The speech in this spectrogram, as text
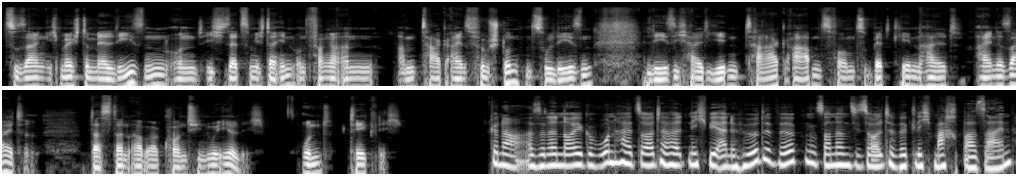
zu sagen, ich möchte mehr lesen und ich setze mich dahin und fange an, am Tag eins fünf Stunden zu lesen, lese ich halt jeden Tag abends vorm zu Bett gehen halt eine Seite. Das dann aber kontinuierlich und täglich. Genau, also eine neue Gewohnheit sollte halt nicht wie eine Hürde wirken, sondern sie sollte wirklich machbar sein.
